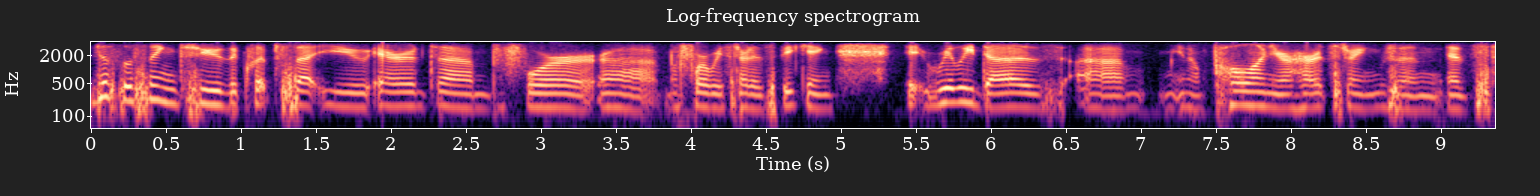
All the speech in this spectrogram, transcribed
just listening to the clips that you aired um, before uh, before we started speaking, it really does um, you know pull on your heartstrings, and it's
